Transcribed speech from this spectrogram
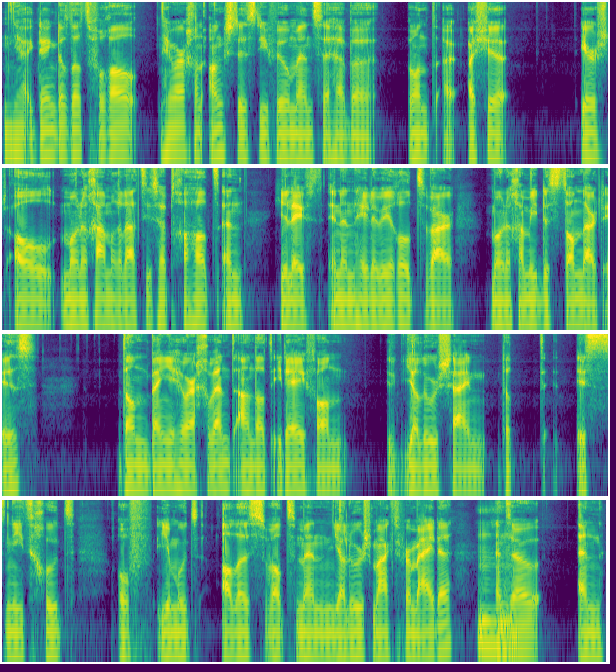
ja ik denk dat dat vooral heel erg een angst is die veel mensen hebben. Want eh, als je eerst al monogame relaties hebt gehad en je leeft in een hele wereld waar monogamie de standaard is, dan ben je heel erg gewend aan dat idee van jaloers zijn, dat is niet goed. Of je moet alles wat men jaloers maakt vermijden. Mhm. en zo. En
